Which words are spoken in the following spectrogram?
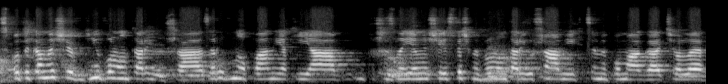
Spotykamy się w Dniu Wolontariusza. Zarówno Pan, jak i ja przyznajemy się, jesteśmy wolontariuszami, chcemy pomagać, ale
